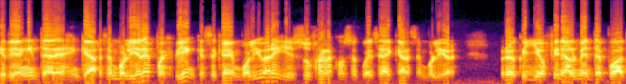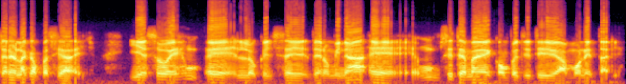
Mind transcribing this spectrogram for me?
que tienen interés en quedarse en bolívares, pues bien, que se queden en bolívares y ellos sufran las consecuencias de quedarse en bolívares pero que yo finalmente pueda tener la capacidad de ello. Y eso es eh, lo que se denomina eh, un sistema de competitividad monetaria.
